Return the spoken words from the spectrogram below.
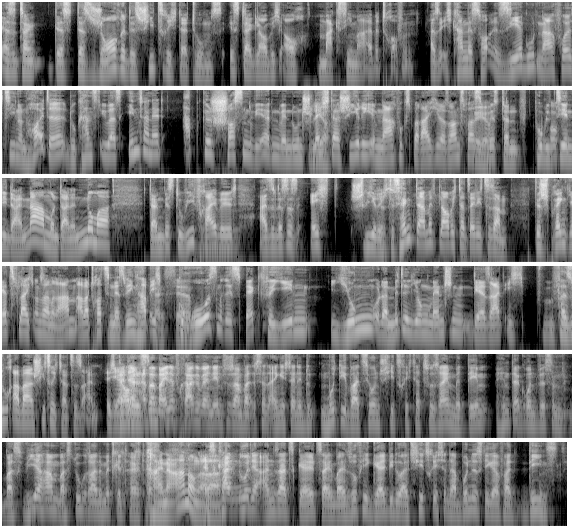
also sozusagen das, das Genre des Schiedsrichtertums ist da, glaube ich, auch maximal betroffen. Also ich kann das sehr gut nachvollziehen. Und heute, du kannst übers Internet abgeschossen werden, wenn du ein schlechter ja. Schiri im Nachwuchsbereich oder sonst was ja. bist, dann publizieren die deinen Namen und deine Nummer, dann bist du wie freiwillig. Also das ist echt schwierig. Das hängt damit, glaube ich, tatsächlich zusammen. Das sprengt jetzt vielleicht unseren Rahmen, aber trotzdem, deswegen habe ich ja. großen Respekt für jeden jungen oder mitteljungen Menschen, der sagt, ich versuche aber Schiedsrichter zu sein. Ich ja, glaube, der, aber meine Frage wäre in dem Zusammenhang, was ist denn eigentlich deine Motivation, Schiedsrichter zu sein, mit dem Hintergrundwissen, was wir haben, was du gerade mitgeteilt hast? Keine Ahnung. Es kann nur der Ansatz Geld sein, weil so viel Geld, wie du als Schiedsrichter in der Bundesliga verdienst.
